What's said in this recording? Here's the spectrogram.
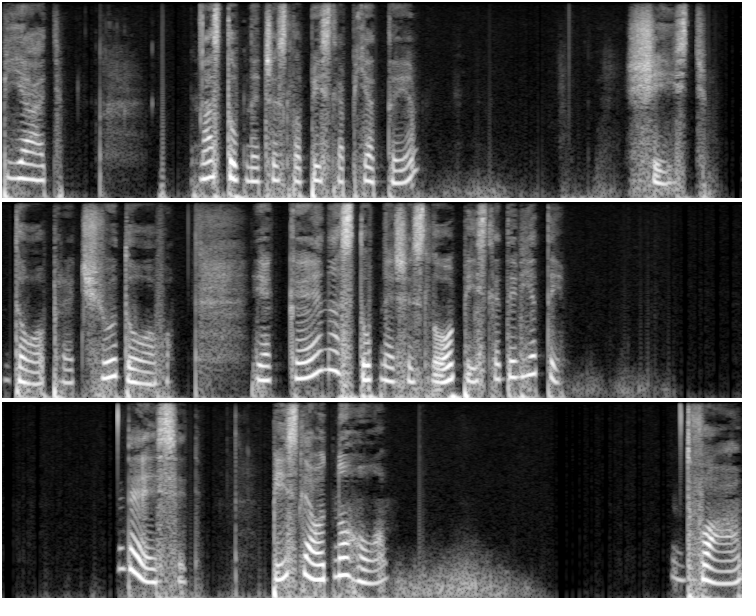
П'ять. Наступне число після п'яти. Шість. Добре, чудово. Яке наступне число після дев'яти? Десять. Після одного. Два.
